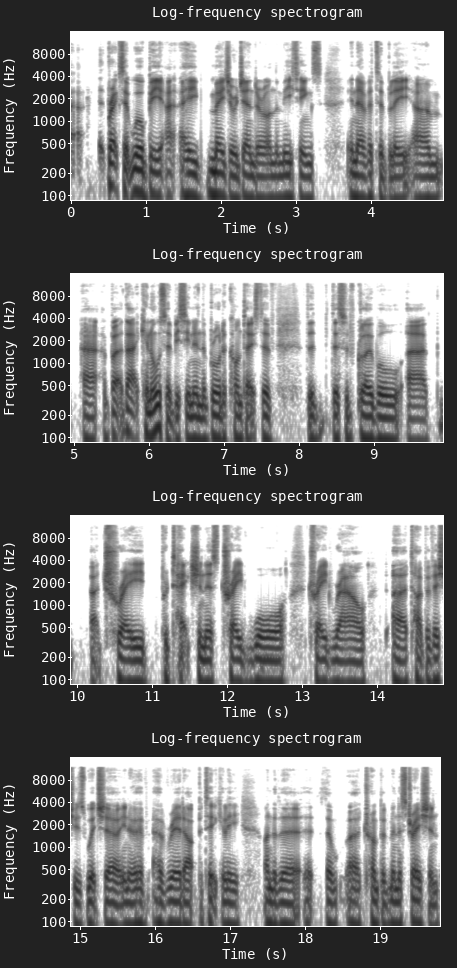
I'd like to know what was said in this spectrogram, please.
uh, Brexit will be a major agenda on the meetings, inevitably. Um, uh, but that can also be seen in the broader context of the, the sort of global uh, uh, trade protectionist, trade war, trade row. Uh, type of issues, which uh, you know have, have, reared up, particularly under the the uh, Trump administration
